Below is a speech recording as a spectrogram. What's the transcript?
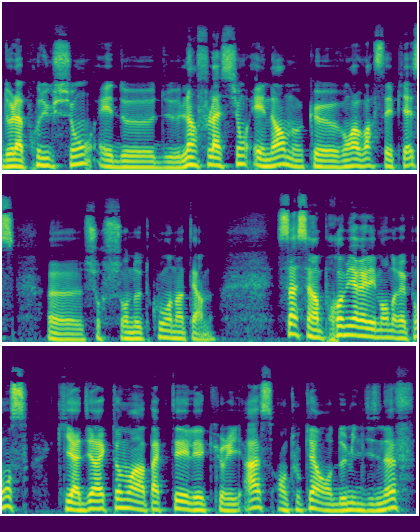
de la production et de, l'inflation énorme que vont avoir ces pièces euh, sur, sur notre coût en interne. Ça, c'est un premier élément de réponse qui a directement impacté l'écurie As, en tout cas en 2019.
